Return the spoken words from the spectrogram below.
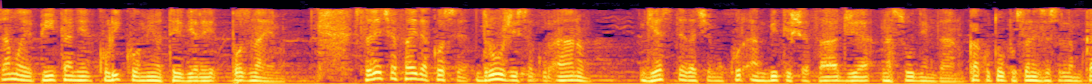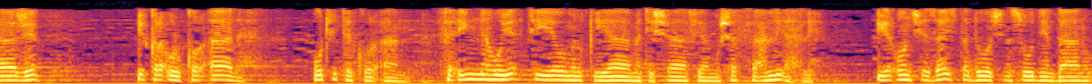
samo je pitanje koliko mi od te vjere poznajemo. Sljedeća fajda ko se druži sa Kur'anom jeste da će mu Kur'an biti šefađija na sudnjem danu. Kako to poslanik sa sallam kaže Ikra'ul Kur'ana učite Kur'an fa innahu yati yawm al-qiyamati shafi'an mushaffa'an li ahlihi jer on će zaista doći na sudnjem danu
